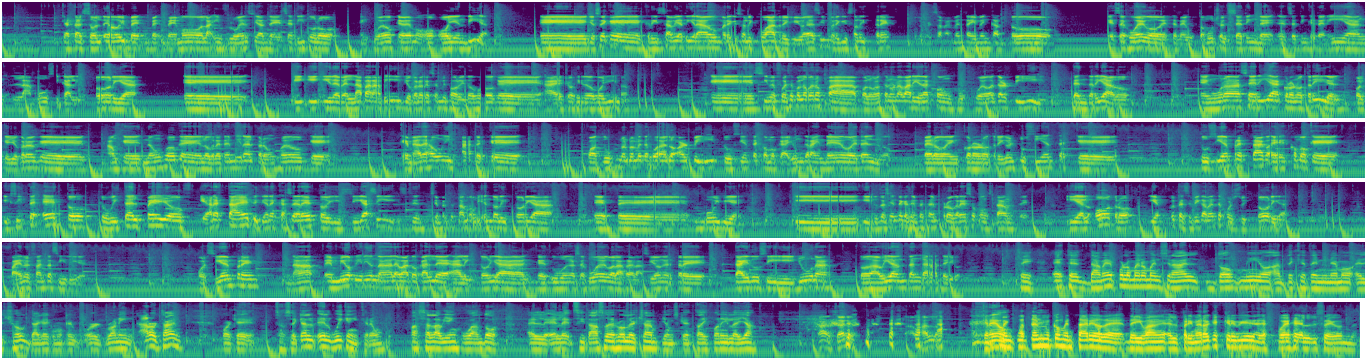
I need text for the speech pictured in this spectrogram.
que hasta el sol de hoy vemos las influencias de ese título en juegos que vemos hoy en día. Eh, yo sé que Chris había tirado un Metal Solid 4 y yo iba a decir Metal Solid 3, porque personalmente a mí me encantó ese juego, este, me gustó mucho el setting, de, el setting que tenían, la música, la historia. Eh, y, de verdad para mí, yo creo que ese es mi favorito juego que ha hecho Hideo Kojima. Eh, si me fuese por lo menos para por lo menos tener una variedad con juegos de RPG, tendría dos en una serie Chrono Trigger, porque yo creo que, aunque no es un juego que logré terminar, pero un juego que, me ha dejado un impacto, es que cuando tú normalmente juegas los RPG, tú sientes como que hay un grindeo eterno, pero en Chrono Trigger tú sientes que tú siempre estás, es como que hiciste esto, tuviste el payoff y ahora está esto y tienes que hacer esto y sigue así, siempre te estamos viendo la historia este, muy bien y, tú te sientes que siempre está en progreso constante. Y el otro, y específicamente por su historia, Final Fantasy X. Por siempre, nada, en mi opinión, nada le va a tocarle a la historia que tuvo en ese juego, la relación entre Tidus y Yuna, todavía dan ganas de yo. Sí, este, dame por lo menos mencionar dos míos antes que terminemos el show, ya que como que we're running out of time, porque se acerca el, el weekend y queremos pasarla bien jugando el, el exitazo de Roller Champions que está disponible ya. Ah, ¿en serio? Creo. Me encanta el comentario de, de, Iván, el primero que escribí y después el segundo.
